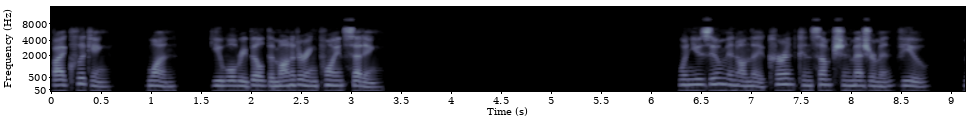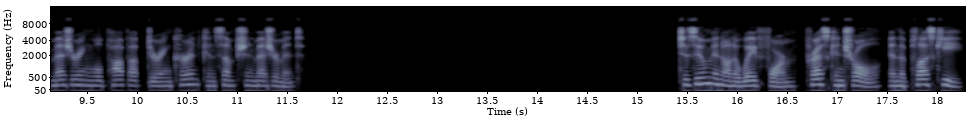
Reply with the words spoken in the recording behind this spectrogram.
By clicking 1, you will rebuild the monitoring point setting. When you zoom in on the current consumption measurement view, measuring will pop up during current consumption measurement. To zoom in on a waveform, press Ctrl and the plus key,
